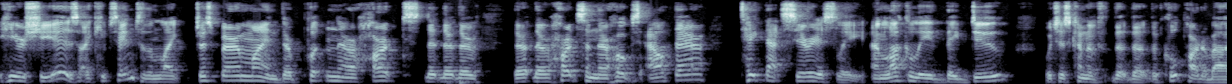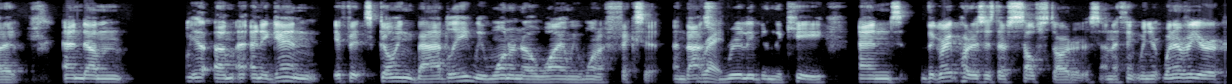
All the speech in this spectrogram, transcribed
he or she is, I keep saying to them, like, just bear in mind, they're putting their hearts, their, their, their, their, their hearts and their hopes out there. Take that seriously. And luckily they do, which is kind of the, the, the cool part about it. And, um, yeah, um, and again, if it's going badly, we want to know why and we want to fix it, and that's Right. really been the key. And the great part is, is they're self starters. And I think when you're, whenever you're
